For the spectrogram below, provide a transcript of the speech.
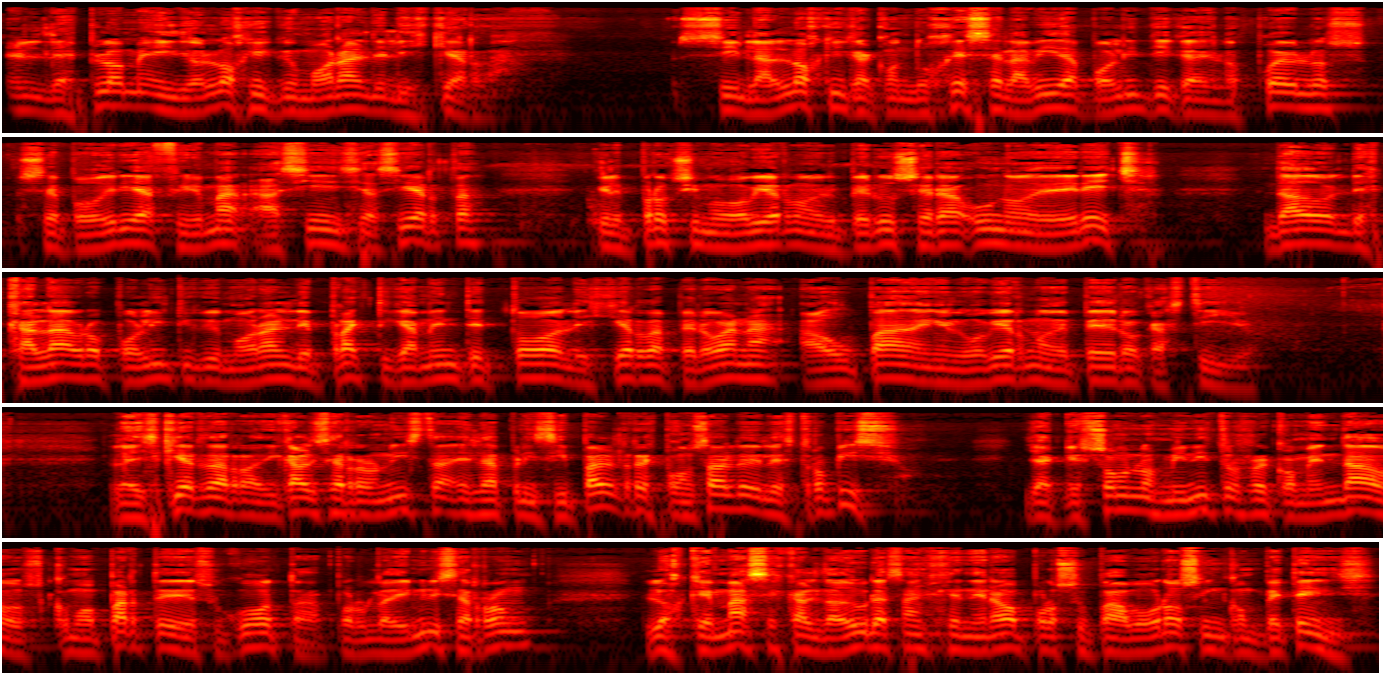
el desplome ideológico y moral de la izquierda. Si la lógica condujese la vida política de los pueblos, se podría afirmar a ciencia cierta que el próximo gobierno del Perú será uno de derecha, dado el descalabro político y moral de prácticamente toda la izquierda peruana aupada en el gobierno de Pedro Castillo. La izquierda radical serronista es la principal responsable del estropicio, ya que son los ministros recomendados como parte de su cuota por Vladimir Cerrón los que más escaldaduras han generado por su pavorosa incompetencia.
